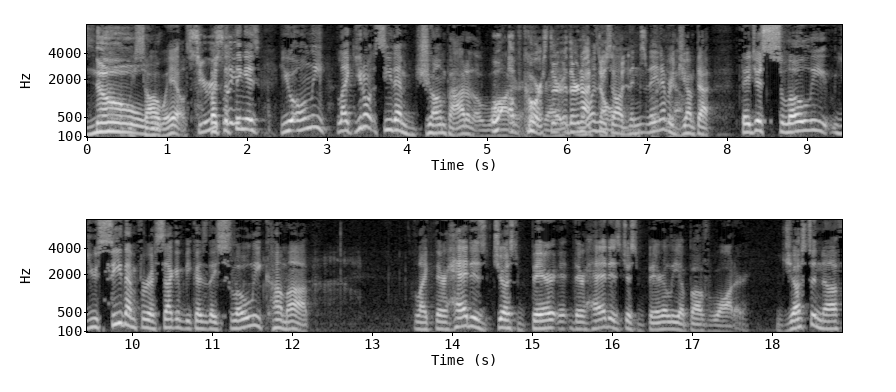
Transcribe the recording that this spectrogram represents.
no? We saw whales. Seriously, But the thing is, you only like you don't see them jump out of the water. of course, they're- they're The not ones we saw, they- they never yeah. jumped out. They just slowly. You see them for a second because they slowly come up. Like their head is just bare. Their head is just barely above water, just enough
